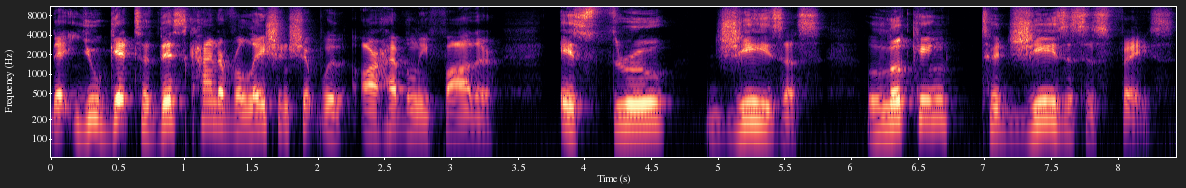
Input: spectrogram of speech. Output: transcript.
that you get to this kind of relationship with our Heavenly Father is through Jesus, looking to Jesus' face,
